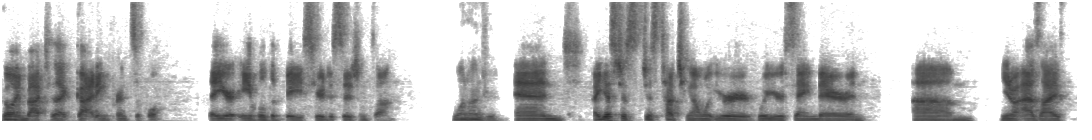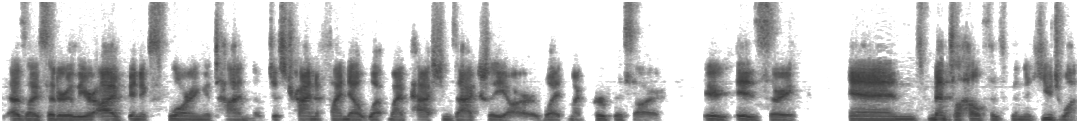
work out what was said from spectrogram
going back to that guiding principle that you're able to base your decisions on. 100 and i guess just just touching on what you're what you're saying there and um you know as i as i said earlier i've been exploring a ton of just trying to find out what my passions actually are what my purpose are er, is sorry and mental health has been a huge one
